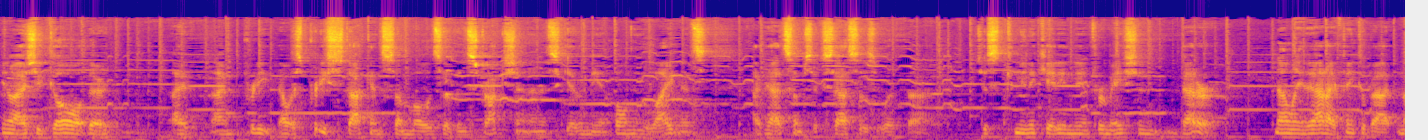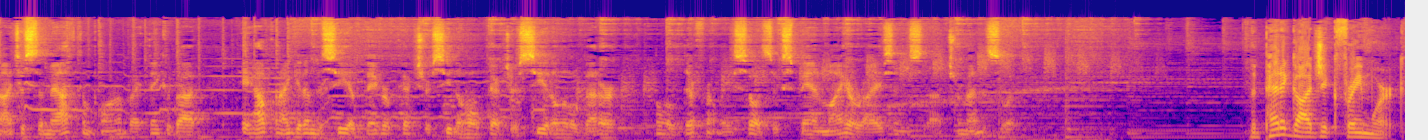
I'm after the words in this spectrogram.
you know, as you go, there, I, I'm pretty, I was pretty stuck in some modes of instruction and it's given me a whole new light and it's I've had some successes with uh, just communicating the information better. Not only that, I think about not just the math component, but I think about, hey, how can I get them to see a bigger picture, see the whole picture, see it a little better, a little differently, so it's expand my horizons uh, tremendously. The Pedagogic Framework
